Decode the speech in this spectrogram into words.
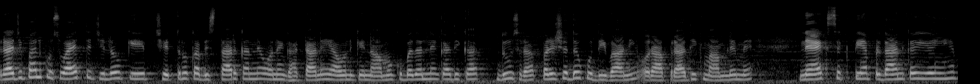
राज्यपाल को स्वायत्त जिलों के क्षेत्रों का विस्तार करने उन्हें घटाने या उनके नामों को बदलने का अधिकार। दूसरा, परिषदों को दीवानी और आपराधिक मामले में न्यायिक शक्तियाँ प्रदान की गई हैं।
